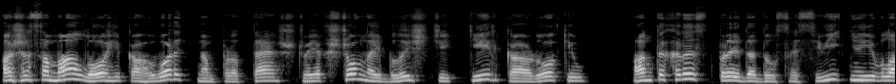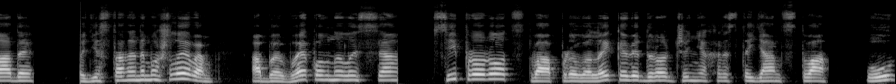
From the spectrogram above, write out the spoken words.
Адже сама логіка говорить нам про те, що якщо в найближчі кілька років Антихрист прийде до всесвітньої влади, тоді стане неможливим, аби виповнилися всі пророцтва про велике відродження християнства у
